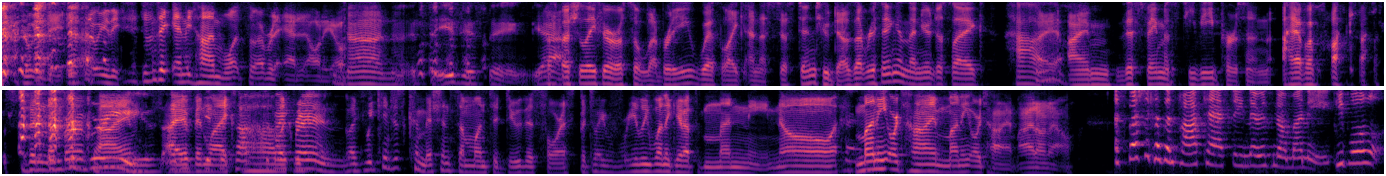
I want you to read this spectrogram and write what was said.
it's so easy. It's so easy. It doesn't take any time whatsoever to edit audio. None. It's the easiest thing. Yeah. Especially if you're a celebrity with like an assistant who does everything, and then you're just like, "Hi, I'm this famous TV person. I have a podcast." The number of times I I have been get to like, talk to "Oh, my like, we- friends." like we can just commission someone to do this for us, but do I really want to give up money? No, money or time, money or time. I don't know. Especially because in podcasting, there is no money. People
